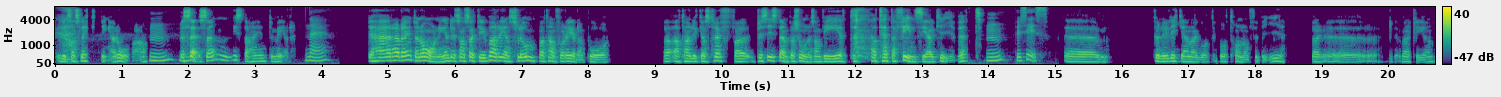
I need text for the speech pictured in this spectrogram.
liksom släktingar då. Va? Mm, mm. Men sen, sen, visste han ju inte mer. Nej. Det här hade han inte en aning om. Det, som sagt, det är ju bara en ren slump att han får reda på att han lyckas träffa precis den personen som vet att detta finns i arkivet. Mm, precis. Eh, kunde ju lika gärna gått, gått honom förbi. Ver, eh, verkligen.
